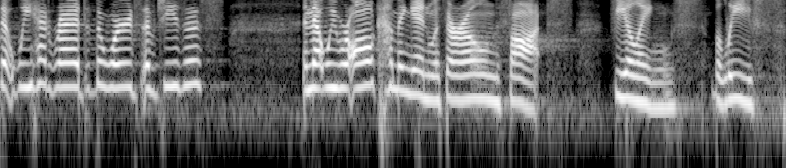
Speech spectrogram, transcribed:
that we had read the words of Jesus and that we were all coming in with our own thoughts, feelings, beliefs,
